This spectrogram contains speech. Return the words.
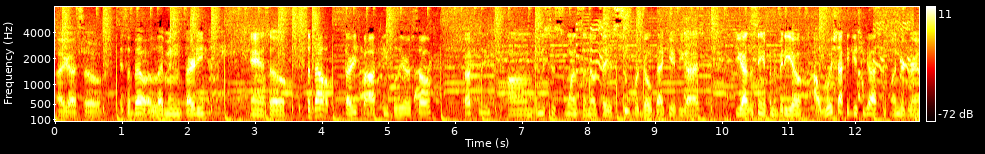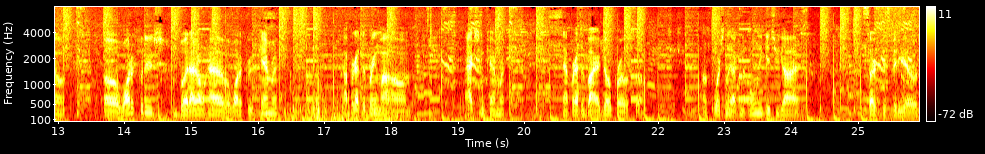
Alright guys, so it's about 11.30 and so it's about 35 people here or so, roughly. Um, and this is one cenote. It's super dope back here if you guys, you guys are seeing from the video. I wish I could get you guys some underground uh, water footage, but I don't have a waterproof camera. I forgot to bring my um, action camera and I forgot to buy a GoPro, so unfortunately I can only get you guys surface videos,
